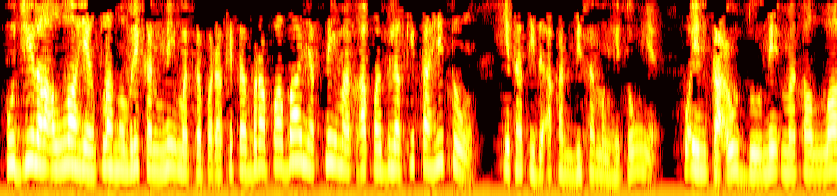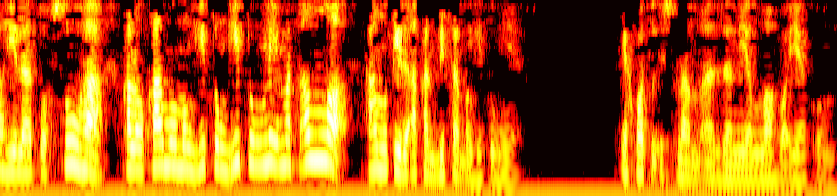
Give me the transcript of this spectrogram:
Pujilah Allah yang telah memberikan nikmat kepada kita. Berapa banyak nikmat apabila kita hitung, kita tidak akan bisa menghitungnya. Wa in ta'uddu nikmatallahi la tuhsuha. Kalau kamu menghitung-hitung nikmat Allah, kamu tidak akan bisa menghitungnya. Ikhwatul Islam azani Allah wa iyakum.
